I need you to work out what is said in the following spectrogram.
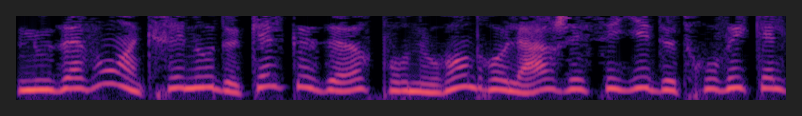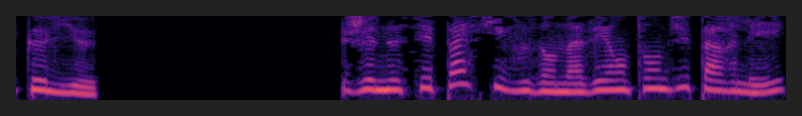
Nous avons un créneau de quelques heures pour nous rendre au large essayer de trouver quelques lieux. Je ne sais pas si vous en avez entendu parler,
